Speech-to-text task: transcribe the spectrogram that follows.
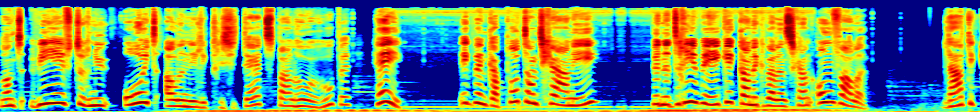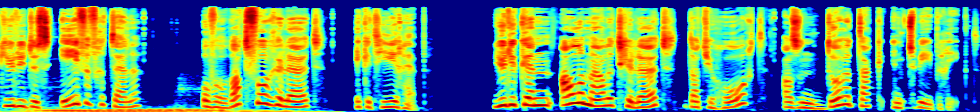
Want wie heeft er nu ooit al een elektriciteitspaal horen roepen: Hé, hey, ik ben kapot aan het gaan, hé? Binnen drie weken kan ik wel eens gaan omvallen. Laat ik jullie dus even vertellen over wat voor geluid ik het hier heb. Jullie kennen allemaal het geluid dat je hoort als een dorre tak in twee breekt.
